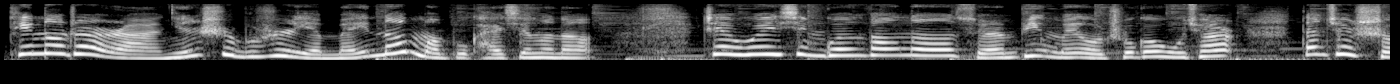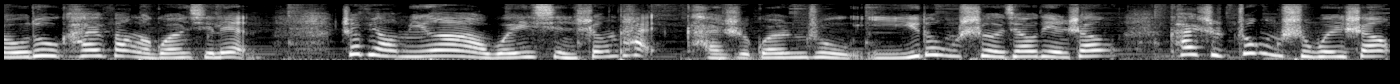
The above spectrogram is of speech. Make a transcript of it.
听到这儿啊，您是不是也没那么不开心了呢？这微信官方呢，虽然并没有出购物圈，但却首度开放了关系链。这表明啊，微信生态开始关注移动社交电商，开始重视微商。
